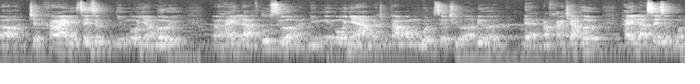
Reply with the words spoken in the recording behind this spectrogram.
uh, triển khai xây dựng những ngôi nhà mới uh, hay là tu sửa những ngôi nhà mà chúng ta mong muốn sửa chữa đưa để nó khang trang hơn hay là xây dựng một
